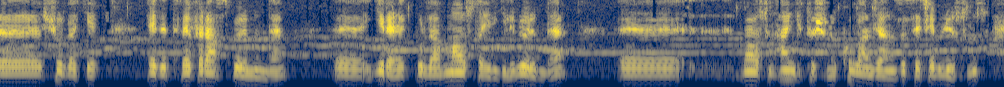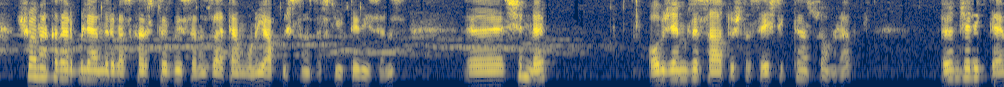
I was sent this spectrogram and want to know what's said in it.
e, şuradaki Edit Referans bölümünden e, girerek buradan mouse ile ilgili bölümden e, mouse'un hangi tuşunu kullanacağınızı seçebiliyorsunuz. Şu ana kadar Blender'ı biraz karıştırdıysanız zaten bunu yapmışsınızdır yüklediyseniz. E, şimdi objemizi sağ tuşla seçtikten sonra öncelikle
